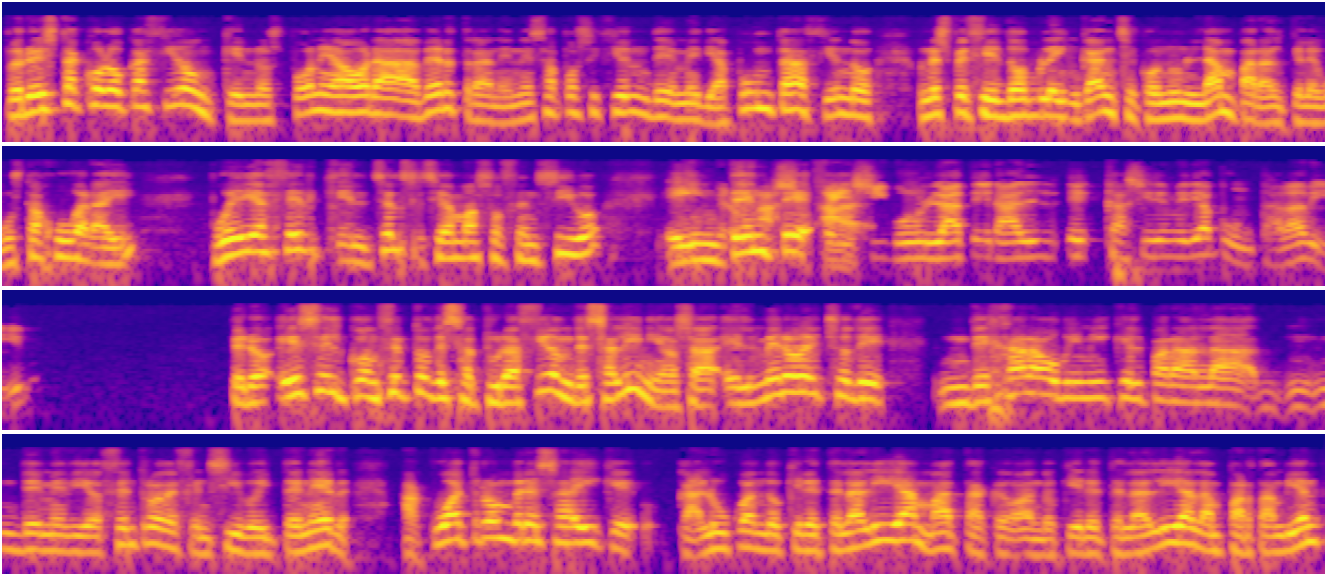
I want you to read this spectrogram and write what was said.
pero esta colocación que nos pone ahora a Bertrand en esa posición de media punta, haciendo una especie de doble enganche con un Lampard al que le gusta jugar ahí, puede hacer que el Chelsea sea más ofensivo e Pero intente... más ofensivo, un lateral eh, casi de media punta, David. Pero es el concepto de saturación de esa línea. O sea, el mero hecho de dejar a Obi Mikel para la de mediocentro defensivo y tener a cuatro hombres ahí que Calú cuando quiere te la lía, Mata cuando quiere te la lía, Lampard también.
